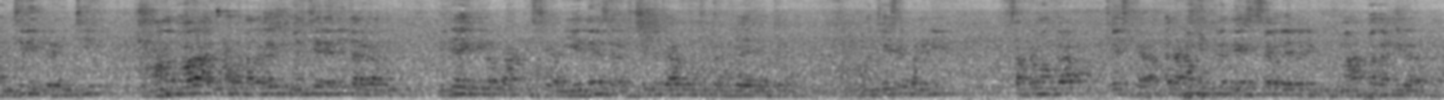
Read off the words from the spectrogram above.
మంచిని గ్రహించి మన ద్వారా ఇంకొక నలుగురికి మంచి అనేది జరగాలి. నిజాయితీగా ప్రాక్టీస్ చేయాలి. ఏదైనా సరే చిన్న జాబ్ ఉంటుంటే నిజాయితీ అవుతుంది మనం చేసే పనిని సక్రమంగా చేస్తే అంతకన్నా మించిన దేశ సేవ లేదని మహాత్మా గాంధీ గారు అంటారు.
